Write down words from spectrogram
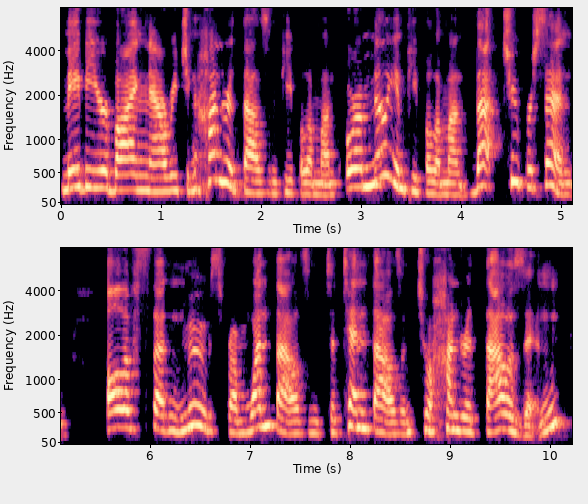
maybe you're buying now reaching 100,000 people a month or a million people a month. That 2% all of a sudden moves from 1,000 to 10,000 to 100,000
